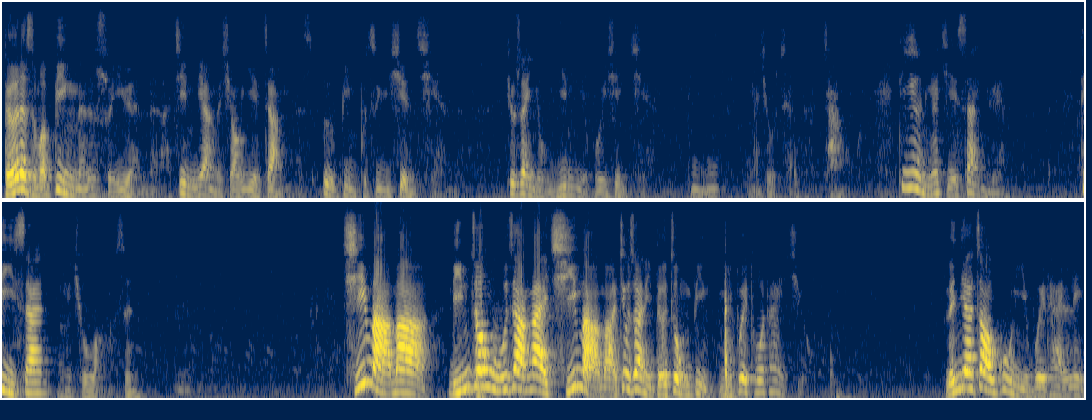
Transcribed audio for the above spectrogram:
得了什么病呢？是随缘的，尽量的消业障，恶病不至于现前。就算有因，也不会现前。第一，你要求忏忏悔；第二，你要结善缘；第三，你要求往生。起码嘛，临终无障碍，起码嘛，就算你得重病，你不会拖太久，人家照顾你也不会太累，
